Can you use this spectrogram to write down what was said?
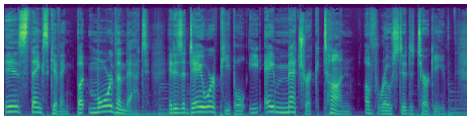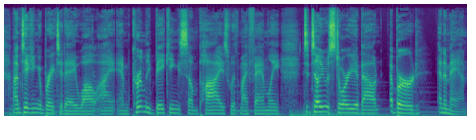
is Thanksgiving. But more than that, it is a day where people eat a metric ton of roasted turkey. I'm taking a break today while I am currently baking some pies with my family to tell you a story about a bird and a man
